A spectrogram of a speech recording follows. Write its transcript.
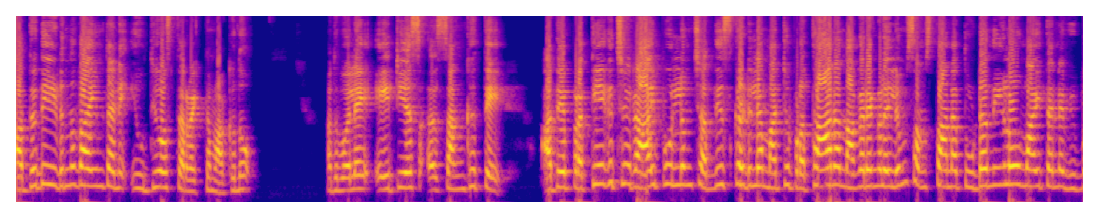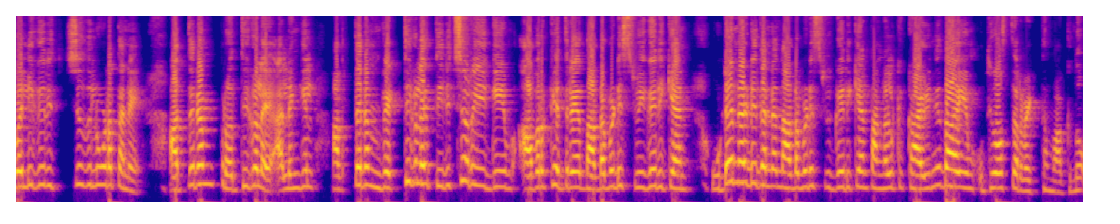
പദ്ധതിയിടുന്നതായും തന്നെ ഉദ്യോഗസ്ഥർ വ്യക്തമാക്കുന്നു. അതുപോലെ എ സംഘത്തെ അതേ പ്രത്യേകിച്ച് റായ്പൂരിലും ഛത്തീസ്ഗഡിലെ മറ്റു പ്രധാന നഗരങ്ങളിലും സംസ്ഥാന സംസ്ഥാനത്തുടനീളവുമായി തന്നെ വിപുലീകരിച്ചതിലൂടെ തന്നെ അത്തരം പ്രതികളെ അല്ലെങ്കിൽ അത്തരം വ്യക്തികളെ തിരിച്ചറിയുകയും അവർക്കെതിരെ നടപടി സ്വീകരിക്കാൻ ഉടനടി തന്നെ നടപടി സ്വീകരിക്കാൻ തങ്ങൾക്ക് കഴിഞ്ഞതായും ഉദ്യോഗസ്ഥർ വ്യക്തമാക്കുന്നു.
